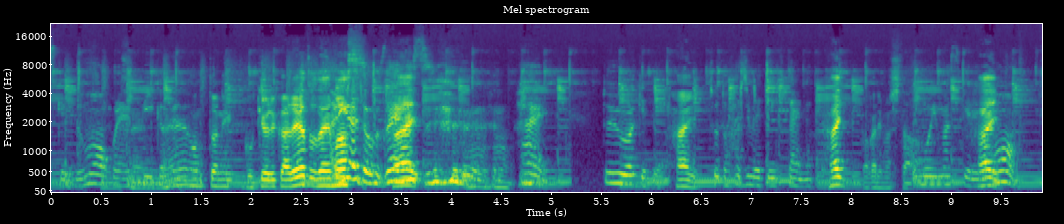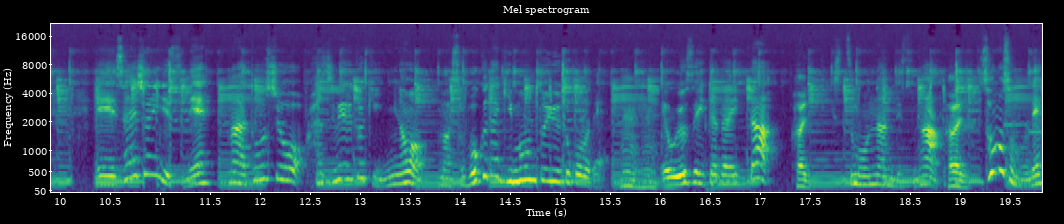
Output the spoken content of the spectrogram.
すけれども、これ FP カフェ本当にご協力ありがとうございます。ありがとうございます。はい。はい、というわけではい。ちょっと始めていきたいなとはい。わかりました。思いますけれども、はいえー最初にですね、まあ、投資を始める時の、まあ、素朴な疑問というところで、うんうん。えーお寄せいただいたはい。質問なんですが、はい。そもそもね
